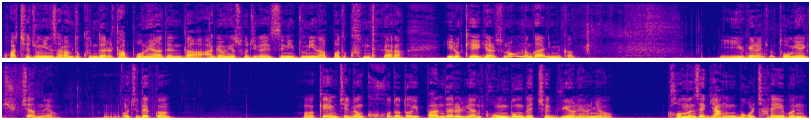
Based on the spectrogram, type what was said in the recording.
과체중인 사람도 군대를 다 보내야 된다. 악용의 소지가 있으니 눈이 나빠도 군대 가라. 이렇게 얘기할 수는 없는 거 아닙니까? 이 의견은 좀 동의하기 쉽지 않네요. 음, 어찌됐건 어, 게임 질병 코드 도입 반대를 위한 공동대책위원회는요. 검은색 양복을 차려 입은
